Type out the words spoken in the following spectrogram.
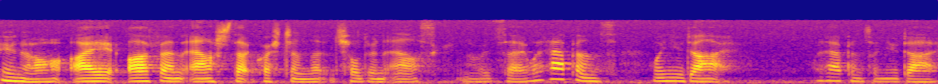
you know, I often asked that question that children ask. And I would say, What happens when you die? What happens when you die?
